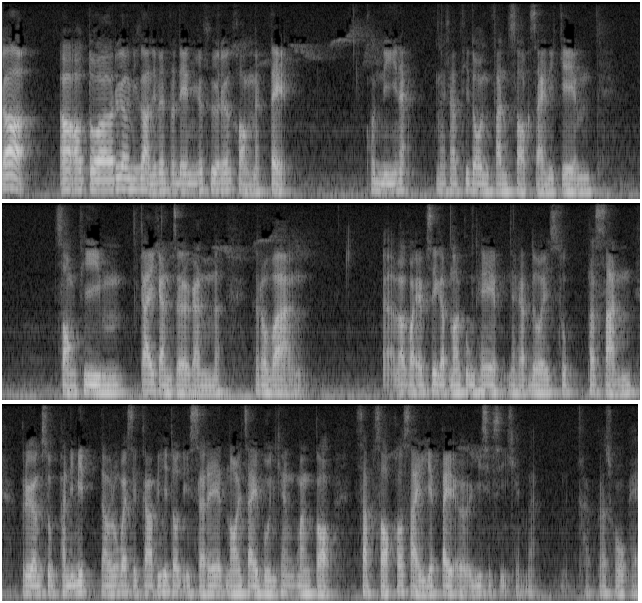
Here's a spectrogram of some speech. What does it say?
ก็เอาเอาตัวเรื่องนี้ก่อนที่เป็นประเด็นก็คือเรื่องของนักเตะคนนี้นะนะครับ ที่โดนฟันศอกใส่ในเกม 2 ทีมใกล้กันเจอกันนะระหว่างมากกว่า FC กับน้อยกรุงเทพนะครับ โดยสุภสัน เรืองสุพันธิมิตรดาวรุ่งวัย19 ปีที่โดนอิสเรศน้อยใจบุญแข้งมังกรสับศอกเข้าใส่เย็บไปเออ24 เข็มนะครับ ก็โชว์แผล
